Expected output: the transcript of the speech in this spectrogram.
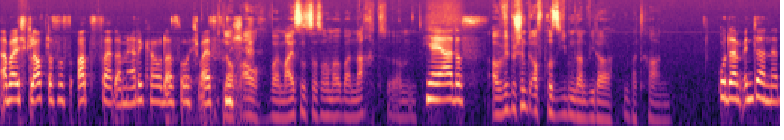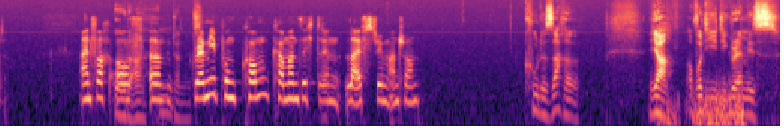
Aber ich glaube, das ist Ortszeit Amerika oder so, ich weiß Ich es glaube nicht. auch, weil meistens das auch immer über Nacht. Ähm, Ja, ja, das. aber wird bestimmt auf Pro7 dann wieder übertragen. Oder im Internet. Einfach Oder auf ähm. Grammy.com kann man sich den Livestream anschauen. Coole Sache. Ja, obwohl die, die Grammys.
